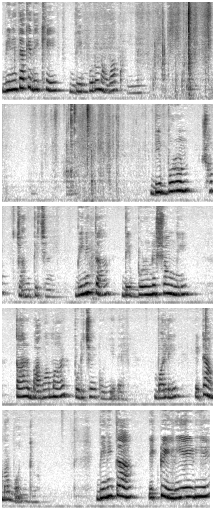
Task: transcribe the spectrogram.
বিনিতাকে দেখে দেববরুণ অবাক যায়। দেববরুণ সব জানতে চায়। বিনিতা দেববরুণের সঙ্গে তার বাবা মার পরিচয় করিয়ে দেয়। বলে, এটা আমার বন্ধু। বিনিতা একটু এড়িয়ে এড়িয়ে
